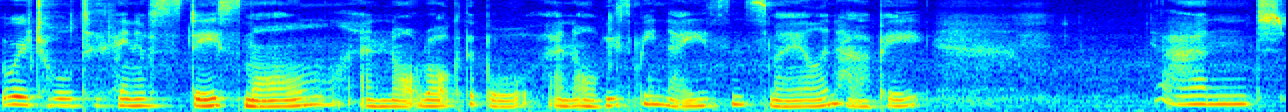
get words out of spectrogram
We're told to kind of stay small and not rock the boat and always be nice and smile and happy. And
